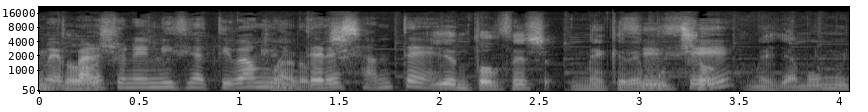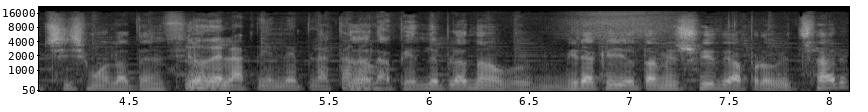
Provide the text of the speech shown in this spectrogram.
pues me parece una iniciativa muy Claro interesante. Y entonces me quedé Sí, mucho, sí. me llamó muchísimo la atención. Lo de la piel de plátano. Lo de la piel de plátano. pues Mira que yo también soy de aprovechar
